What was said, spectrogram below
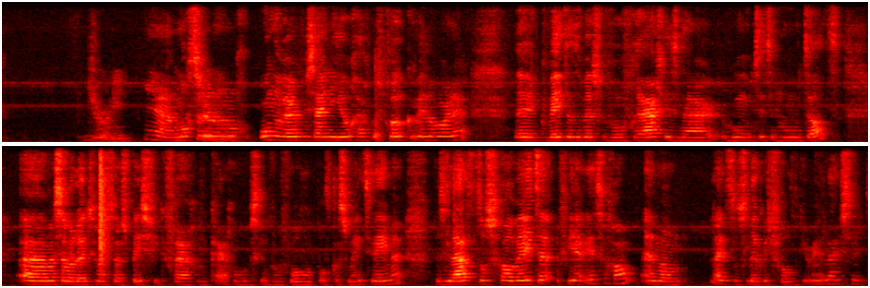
journey. Ja, mochten er nog onderwerpen zijn die heel graag besproken willen worden. ik weet dat er best wel veel vraag is naar hoe moet dit en hoe moet dat. Maar het zou wel leuk zijn als we daar specifieke vragen over krijgen om misschien voor een volgende podcast mee te nemen. Dus laat het ons vooral weten via Instagram. En dan lijkt ons leuk als je volgende keer weer luistert.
